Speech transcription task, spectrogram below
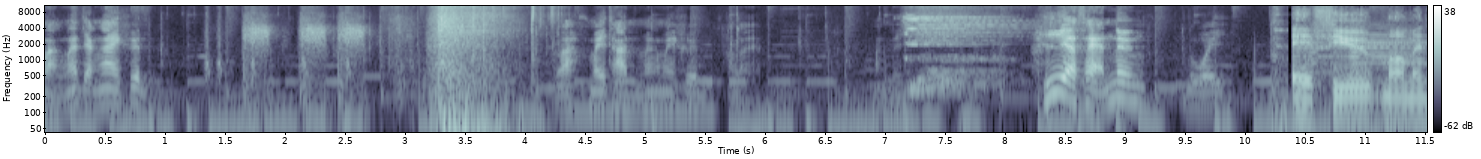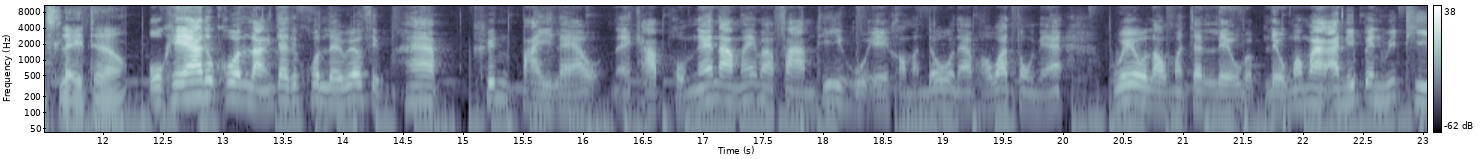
หลังๆ น่าจะง่ายขึ้นวะไม่ทันแม่งไม่ขึ้นอะไรอะมันนี่เฮียแสนหนึ่งรวย A few moments later. โอเคฮะทุกคนหลังจากทุกคนเลเวล 15 ขึ้นไปแล้วนะครับ ผมแนะนำให้มาฟาร์มที่ฮูเอคอมมานโดนะ เพราะว่าตรงเนี้ย เวลเรามันจะเร็วแบบเร็วมากๆ อันนี้เป็นวิธี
